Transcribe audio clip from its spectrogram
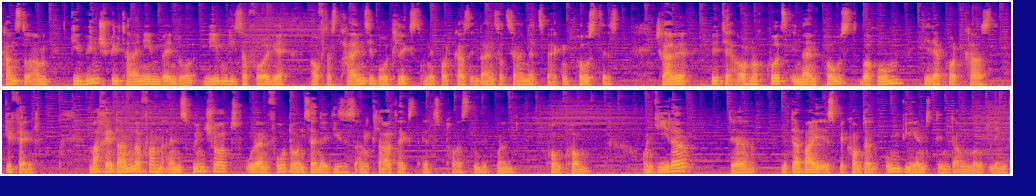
kannst du am Gewinnspiel teilnehmen, wenn du neben dieser Folge auf das Teilen-Symbol klickst und den Podcast in deinen sozialen Netzwerken postest. Schreibe bitte auch noch kurz in deinen Post, warum dir der Podcast gefällt. Mache dann davon einen Screenshot oder ein Foto und sende dieses an klartext.torstenwittmann.com. Und jeder, der mit dabei ist, bekommt dann umgehend den Download-Link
